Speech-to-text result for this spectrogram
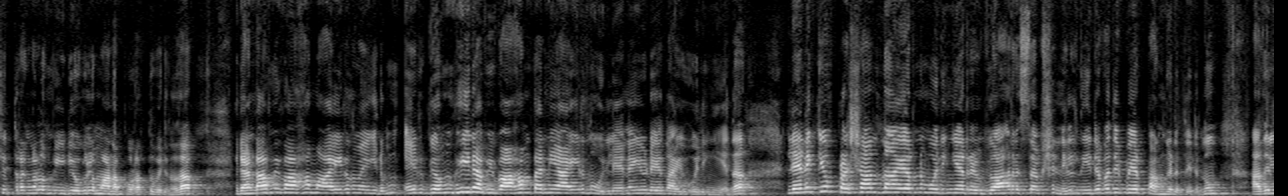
ചിത്രങ്ങളും വീഡിയോകളുമാണ് പുറത്തു വരുന്നത്. രണ്ടാം വിവാഹമായിരുന്നുവെങ്കിലും ഒരു ഗംഭീര വിവാഹം തന്നെയായിരുന്നു ലെനയുടേതായി ഒരുങ്ങിയത്. ലെനയ്ക്കും പ്രശാന്ത് നായറിനും ഒരുങ്ങിയ വിവാഹ റിസപ്ഷനിൽ നിരവധി പേർ പങ്കെടുത്തിരുന്നു. അതിൽ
